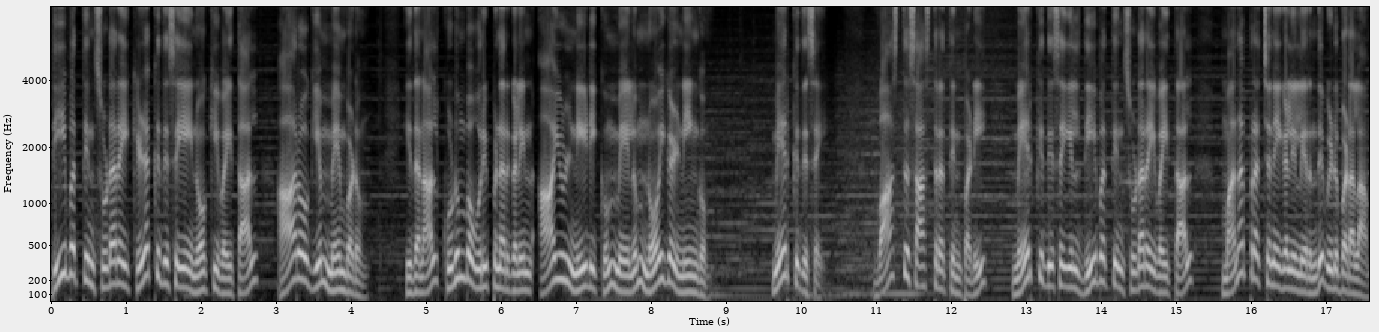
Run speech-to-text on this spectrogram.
தீபத்தின் சுடரை கிழக்கு திசையை நோக்கி வைத்தால் ஆரோக்கியம் மேம்படும். இதனால் குடும்ப உறுப்பினர்களின் ஆயுள் நீடிக்கும் மேலும் நோய்கள் நீங்கும். மேற்கு திசை. வாஸ்து சாஸ்திரத்தின்படி மேற்கு திசையில் தீபத்தின் சுடரை வைத்தால் மனப்பிரச்சனைகளிலிருந்து விடுபடலாம்.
